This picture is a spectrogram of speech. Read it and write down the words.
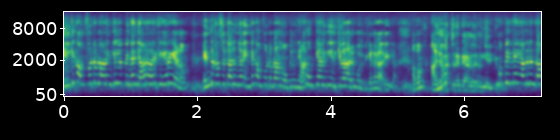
എനിക്ക് കംഫർട്ടബിൾ ആണെങ്കിൽ പിന്നെ ഞാൻ ആരെ കെയർ ചെയ്യണം. എന്ത് ഡ്രസ് ഇട്ടാലും ഞാൻ എന്റെ കംഫർട്ടബിൾ ആണ് നോക്കുന്നത്. ഞാൻ ഓക്കെ ആണെങ്കിൽ എനിക്ക് വേറെ ആരും ബോധിപ്പിക്കേണ്ട കാര്യമില്ല. അപ്പം അനു പിന്നെ അതിനെന്താ?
